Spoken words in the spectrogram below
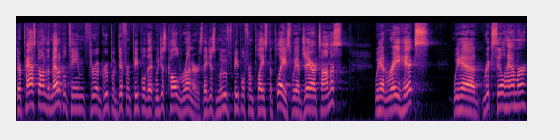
They're passed on to the medical team through a group of different people that we just called runners. They just moved people from place to place. We have J.R. Thomas, we had Ray Hicks, we had Rick Silhammer,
